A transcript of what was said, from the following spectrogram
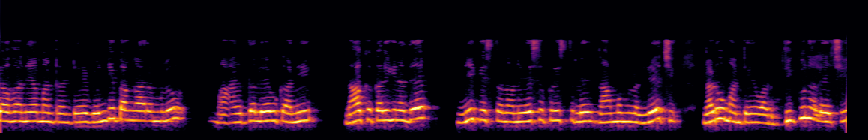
యోహాన్ ఏమంటారంటే వెండి బంగారములు మా యొక్క లేవు కానీ నాకు కలిగినదే నీకు ఇస్తున్నాను. యేసుక్రీస్తు లే నామంలో లేచి నడుమంటే వాడు దిగ్గున లేచి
